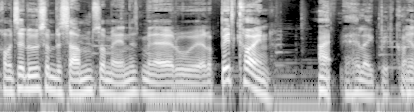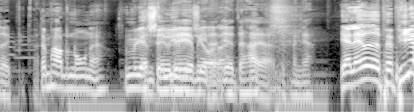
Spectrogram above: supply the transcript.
kommer til at lyde som det samme som andet, men er du, er du bitcoin? Nej, jeg er heller ikke bitcoin. Heller ikke bitcoin. Dem har du nogen af. Dem vil jeg Jamen, det er jo sælge, det, jeg mener. Ja, det har jeg lidt, men ja. Jeg er lavet af papir.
